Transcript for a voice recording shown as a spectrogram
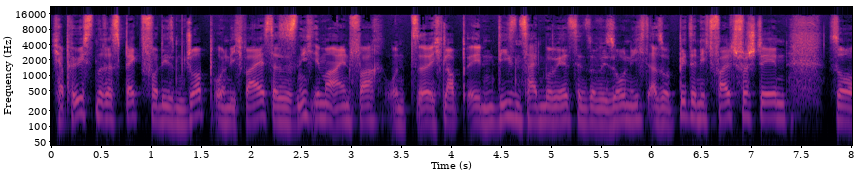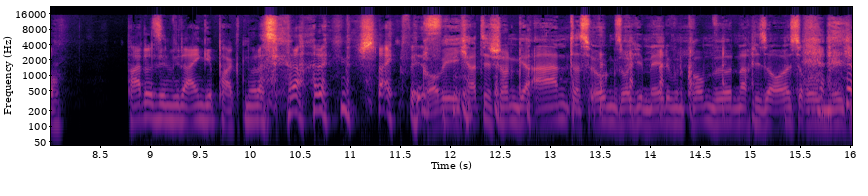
ich habe höchsten Respekt vor diesem Job und ich weiß, das ist nicht immer einfach und äh, ich glaube, in diesen Zeiten, wo wir jetzt sind, sowieso nicht. Also bitte nicht falsch verstehen. So, Paddel sind wieder eingepackt, nur dass ihr alle Bescheid wisst. Robby, ich hatte schon geahnt, dass irgend solche Meldungen kommen würden nach dieser Äußerung. Ich,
